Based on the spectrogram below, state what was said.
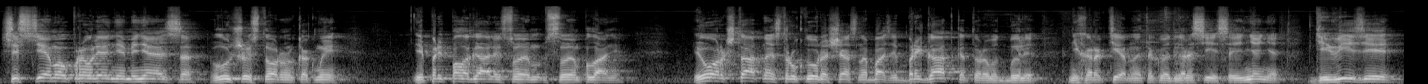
система управления меняется в лучшую сторону, как мы и предполагали в своем, в своем плане. И оргштатная структура сейчас на базе бригад, которые вот были нехарактерное такое для России соединение, дивизии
